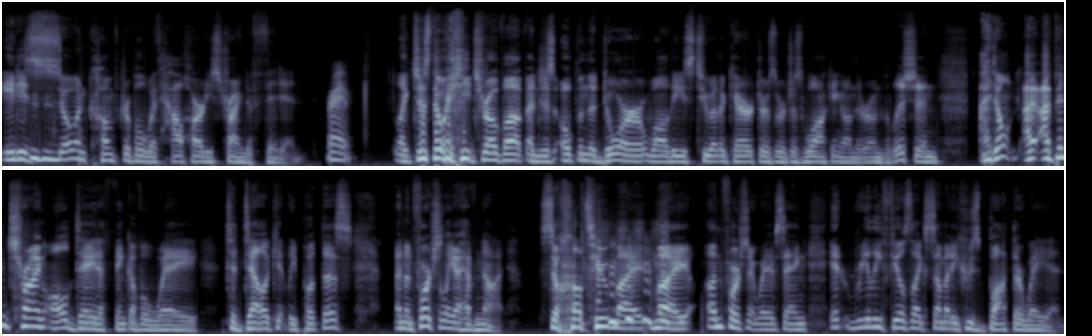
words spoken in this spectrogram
It is Mhm. so uncomfortable with how hard he's trying to fit in right like just the way he drove up and just opened the door while these two other characters were just walking on their own volition i don't I, i've been trying all day to think of a way to delicately put this and unfortunately i have not so i'll do my my unfortunate way of saying it really feels like somebody who's bought their way in.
